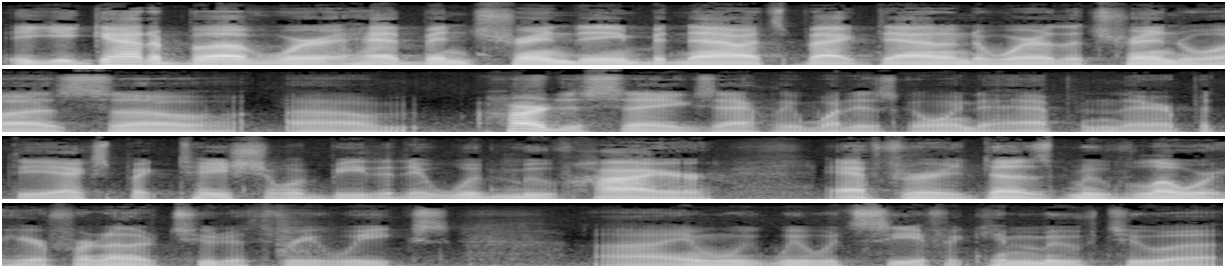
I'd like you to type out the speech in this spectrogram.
it, got above where it had been trending, but now it's back down into where the trend was. So um, hard to say exactly what is going to happen there. But the expectation would be that it would move higher after it does move lower here for another two to three weeks, uh, and we, we would see if it can move to a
